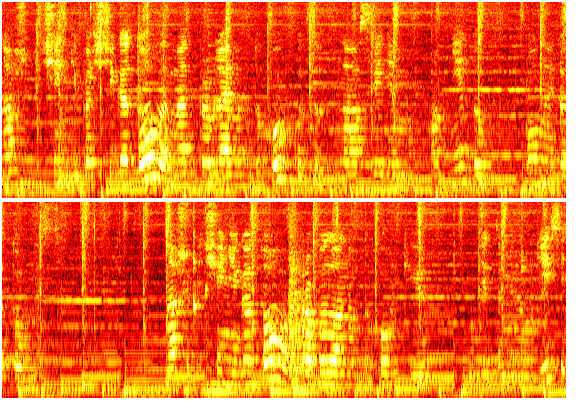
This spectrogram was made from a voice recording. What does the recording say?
Наши печеньки почти готовы. Мы отправляем их в духовку на среднем огне до полной готовности. Наше печенье готово. Пробыло оно в духовке где-то минут 10.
